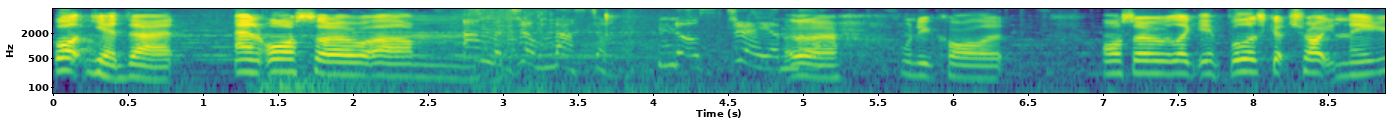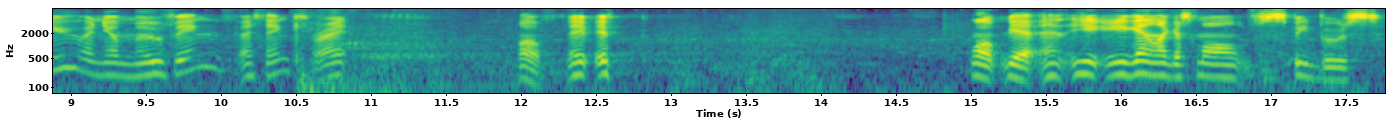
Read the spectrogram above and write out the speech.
Well, yeah, that. And also, um, I'm the jump master. No stray and uh, what do you call it? Also, like, if bullets get shot near you and you're moving, I think, right? Well, if, if well, yeah, and you, you get like a small speed boost.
